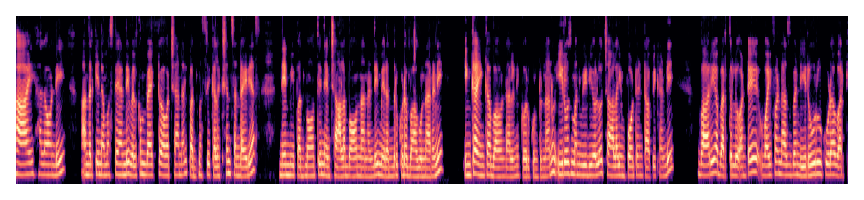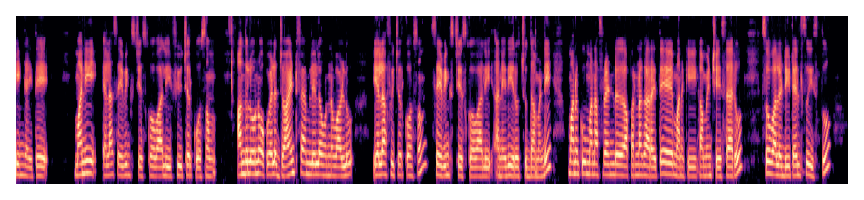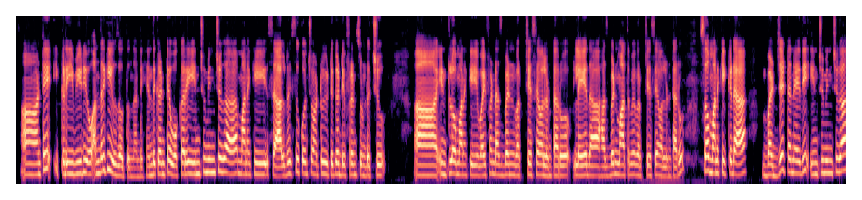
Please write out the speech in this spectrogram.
Hi hello అండి. అందరికీ నమస్తే అండి. Welcome back to our channel Padmasri collections and ideas. నేను మీ పద్మావతి. నేను చాలా బాగున్నానండి. మీరందరూ కూడా బాగున్నారని ఇంకా ఇంకా బాగుండాలని కోరుకుంటున్నాను. ఈరోజు మన వీడియోలో చాలా ఇంపార్టెంట్ టాపిక్ అండి. భార్య భర్తలు అంటే వైఫ్ అండ్ హస్బెండ్ ఇరువురు కూడా వర్కింగ్ అయితే మనీ ఎలా సేవింగ్స్ చేసుకోవాలి ఫ్యూచర్ కోసం. అందులోనూ ఒకవేళ జాయింట్ ఫ్యామిలీలో ఉన్నవాళ్ళు ఎలా ఫ్యూచర్ కోసం సేవింగ్స్ చేసుకోవాలి అనేది ఈరోజు చూద్దామండి. మనకు మన ఫ్రెండ్ అపర్ణ గారు అయితే మనకి కమెంట్ చేశారు. సో వాళ్ళ డీటెయిల్స్ ఇస్తూ అంటే ఇక్కడ ఈ వీడియో అందరికీ యూజ్ అవుతుందండి. ఎందుకంటే ఒకరి ఇంచుమించుగా మనకి శాలరీస్ కొంచెం అటు ఇటుగా డిఫరెన్స్ ఉండొచ్చు. ఇంట్లో మనకి వైఫ్ అండ్ హస్బెండ్ వర్క్ చేసే వాళ్ళు ఉంటారు. లేదా హస్బెండ్ మాత్రమే వర్క్ చేసే వాళ్ళు ఉంటారు. సో మనకి ఇక్కడ బడ్జెట్ అనేది ఇంచుమించుగా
